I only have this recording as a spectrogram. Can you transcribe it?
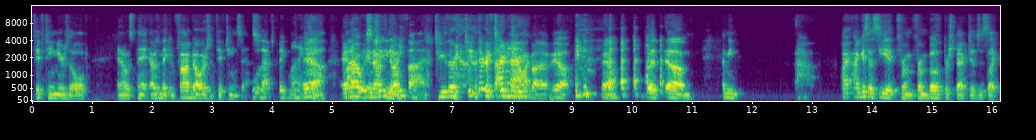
15 years old, and I was paying, I was making five dollars and fifteen cents. Well, that's big money. Yeah, and Mine I was and I, you know, 235. two thirty, 235 an hour. Yeah, yeah. but um, I mean, I, I guess I see it from from both perspectives. It's like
